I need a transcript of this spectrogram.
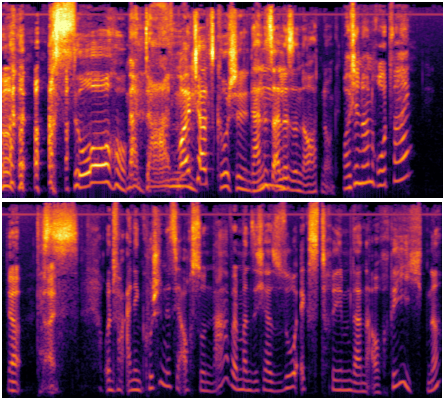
ach so, Na dann. Freundschaftskuscheln, dann ist alles in Ordnung. Wollt ihr noch einen Rotwein? Ja. Nein. Das- Und vor allen Dingen Kuscheln ist ja auch so nah, weil man sich ja so extrem dann auch riecht, ne?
